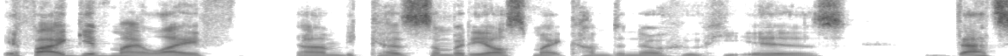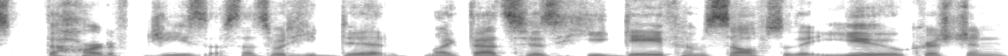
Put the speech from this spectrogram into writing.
If I give my life um, because somebody else might come to know who he is, that's the heart of Jesus. That's what he did. Like that's his, he gave himself so that you, Christian,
